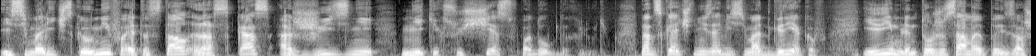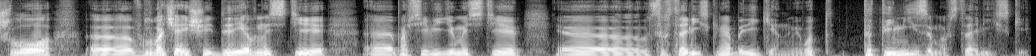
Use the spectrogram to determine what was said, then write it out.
Из символического мифа это стал рассказ о жизни неких существ, подобных людям. Надо сказать, что независимо от греков и римлян, то же самое произошло э, в глубочайшей древности, э, по всей видимости, э, с австралийскими аборигенами. Вот тотемизм австралийский,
